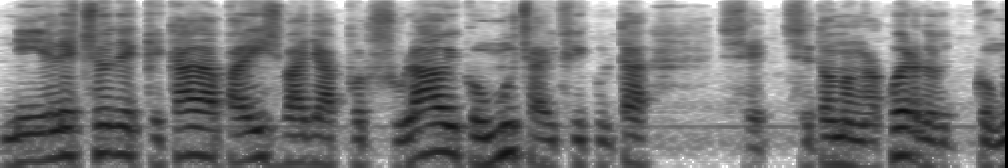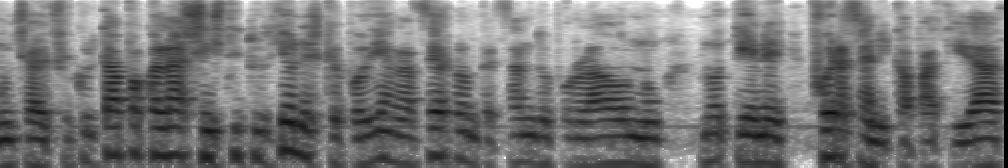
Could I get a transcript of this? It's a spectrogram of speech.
ni, el hecho de que cada país vaya por su lado y con mucha dificultad se, se, toman acuerdos, con mucha dificultad, porque las instituciones que podían hacerlo, empezando por la ONU, no tiene fuerza ni capacidad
